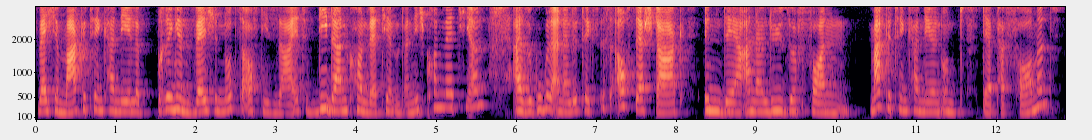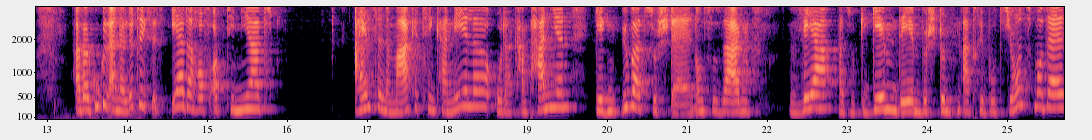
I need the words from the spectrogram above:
welche Marketingkanäle bringen welche Nutzer auf die Seite, die dann konvertieren oder nicht konvertieren. Also Google Analytics ist auch sehr stark in der Analyse von Marketingkanälen und der Performance. Aber Google Analytics ist eher darauf optimiert, einzelne Marketingkanäle oder Kampagnen gegenüberzustellen und zu sagen, wer, also gegeben dem bestimmten Attributionsmodell,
